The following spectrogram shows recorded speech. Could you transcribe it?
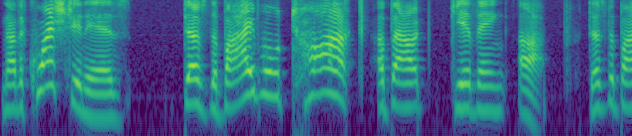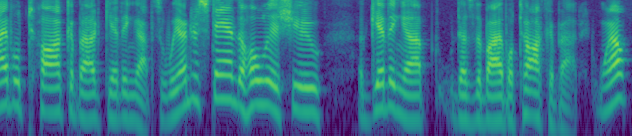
Now, the question is Does the Bible talk about giving up? Does the Bible talk about giving up? So we understand the whole issue of giving up. Does the Bible talk about it? Well,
